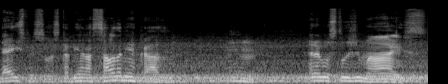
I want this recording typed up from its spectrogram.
10 pessoas, cabia na sala da minha casa. Uhum. Era gostoso demais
